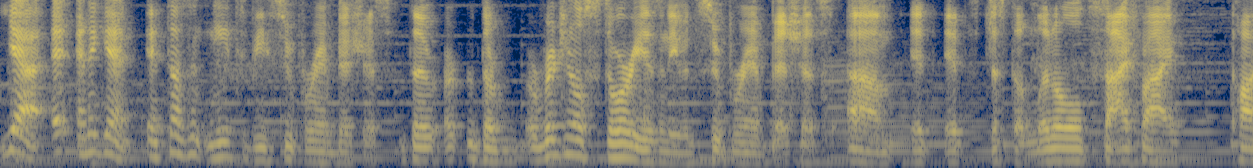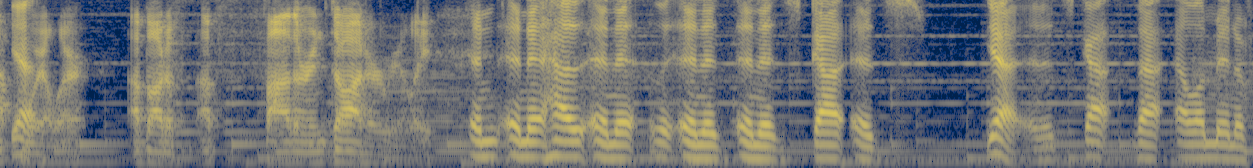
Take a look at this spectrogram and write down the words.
yeah, and, and again, it doesn't need to be super ambitious. the The original story isn't even super ambitious. Um, it, it's just a little sci-fi pot Yeah. boiler about a, a father and daughter, really. and and it has and it and it and it's got it's yeah and it's got that element of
